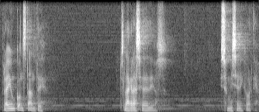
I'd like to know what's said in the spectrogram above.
Pero hay un constante. Es la gracia de Dios y su misericordia.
